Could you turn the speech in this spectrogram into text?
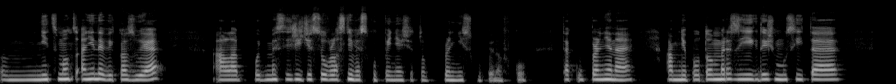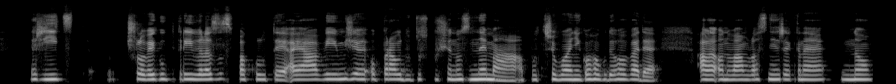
um, nic moc ani nevykazuje, ale pojďme si říct, že jsou vlastně ve skupině, že to plní skupinovku. Tak úplně ne. A mě potom mrzí, když musíte říct člověku, který vylezl z fakulty a já vím, že opravdu tu zkušenost nemá a potřebuje někoho, kdo ho vede, ale on vám vlastně řekne, no,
